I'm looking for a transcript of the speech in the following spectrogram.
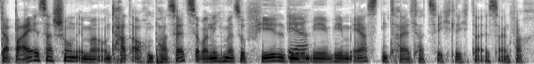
Dabei ist er schon immer und hat auch ein paar Sätze, aber nicht mehr so viel wie, Ja. wie, wie im ersten Teil tatsächlich. Da ist einfach.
